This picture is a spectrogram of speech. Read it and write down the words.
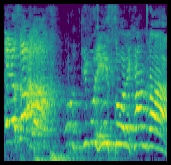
¡En los ojos! ¿Qué fue eso, Alejandra?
